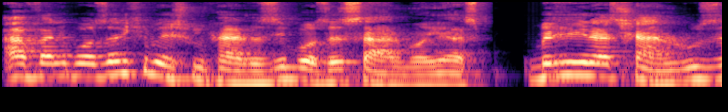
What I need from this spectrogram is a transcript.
اولین بازاری که بهش می‌پردازیم بازار سرمایه است. به غیر از چند روز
